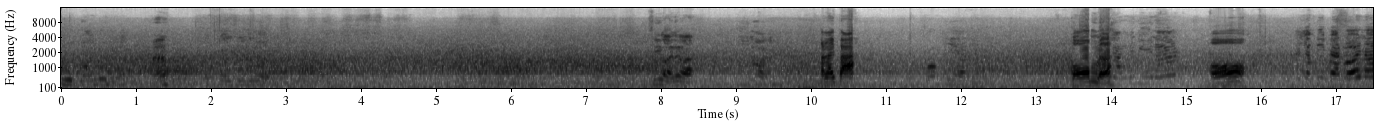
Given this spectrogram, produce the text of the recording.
ดูดวางนู่นนะ ฮะ ใช่สี่ร้อย สี่ร้อยเลยเหรอสี่ร้อยอะไรป๋ากองเกียร์เนี่ยกองเหรอ ยังไม่ดีนะอ๋อแต่ยังดีแปดร้อยนะ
